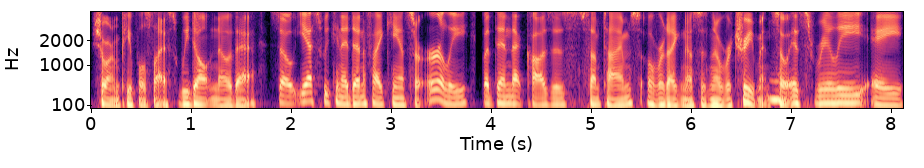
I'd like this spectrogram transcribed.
shorten people's lives. We don't know that. So yes, we can identify cancer early, but then that causes sometimes overdiagnosis and overtreatment. So it's really a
